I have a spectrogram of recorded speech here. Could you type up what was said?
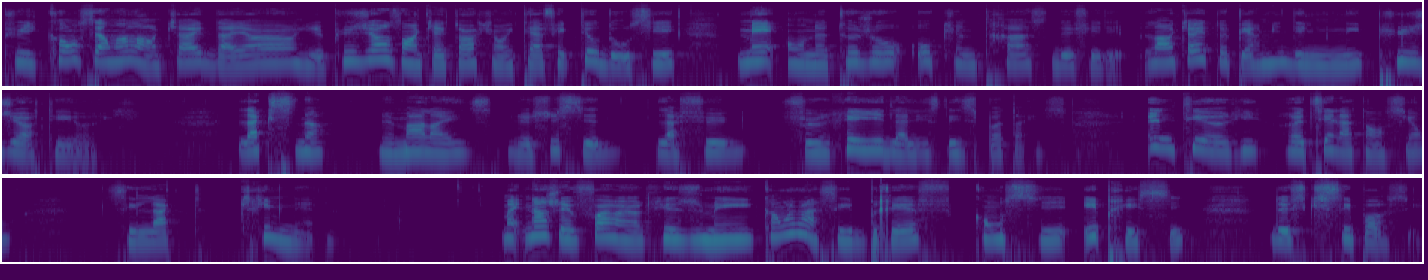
Puis concernant l'enquête, d'ailleurs, il y a plusieurs enquêteurs qui ont été affectés au dossier, mais on n'a toujours aucune trace de Philippe. L'enquête a permis d'éliminer plusieurs théories. L'accident, le malaise, le suicide, la fugue furent rayés de la liste des hypothèses. Une théorie retient l'attention, c'est l'acte criminel. Maintenant, je vais vous faire un résumé quand même assez bref, concis et précis de ce qui s'est passé.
